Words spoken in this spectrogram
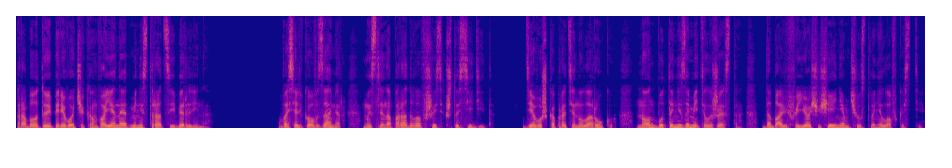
Работаю переводчиком военной администрации Берлина». Васильков замер, мысленно порадовавшись, что сидит. Девушка протянула руку, но он будто не заметил жеста, добавив ее ощущением чувства неловкости.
